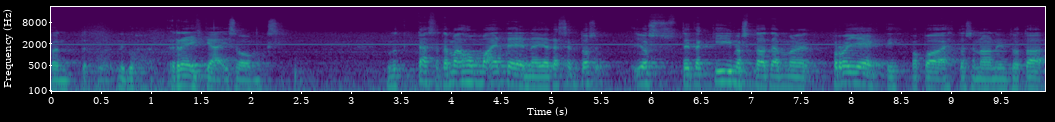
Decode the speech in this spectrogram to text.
pönttö, niin reikää isommaksi. Mutta tässä tämä homma etenee ja tässä tos, jos teitä kiinnostaa tämmöinen projekti vapaaehtoisena, niin tota,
